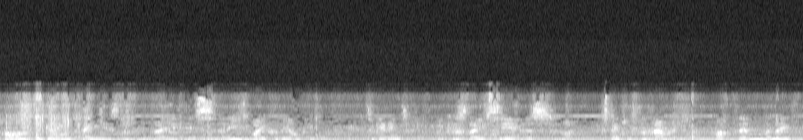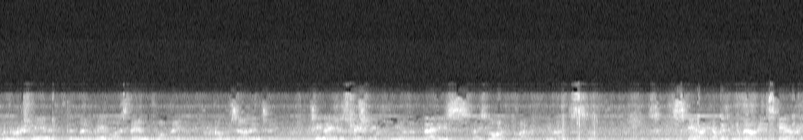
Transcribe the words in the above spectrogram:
Part of the gang thing is that they, it's an easy way for the young people to get into it because they see it as like extensions to the family. But then when they when they're actually in it, then they realise then what they've got themselves into. Teenagers especially, you know, that is that is life like that. You know, it's, uh, it's, it's scary. Everything about it is scary.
